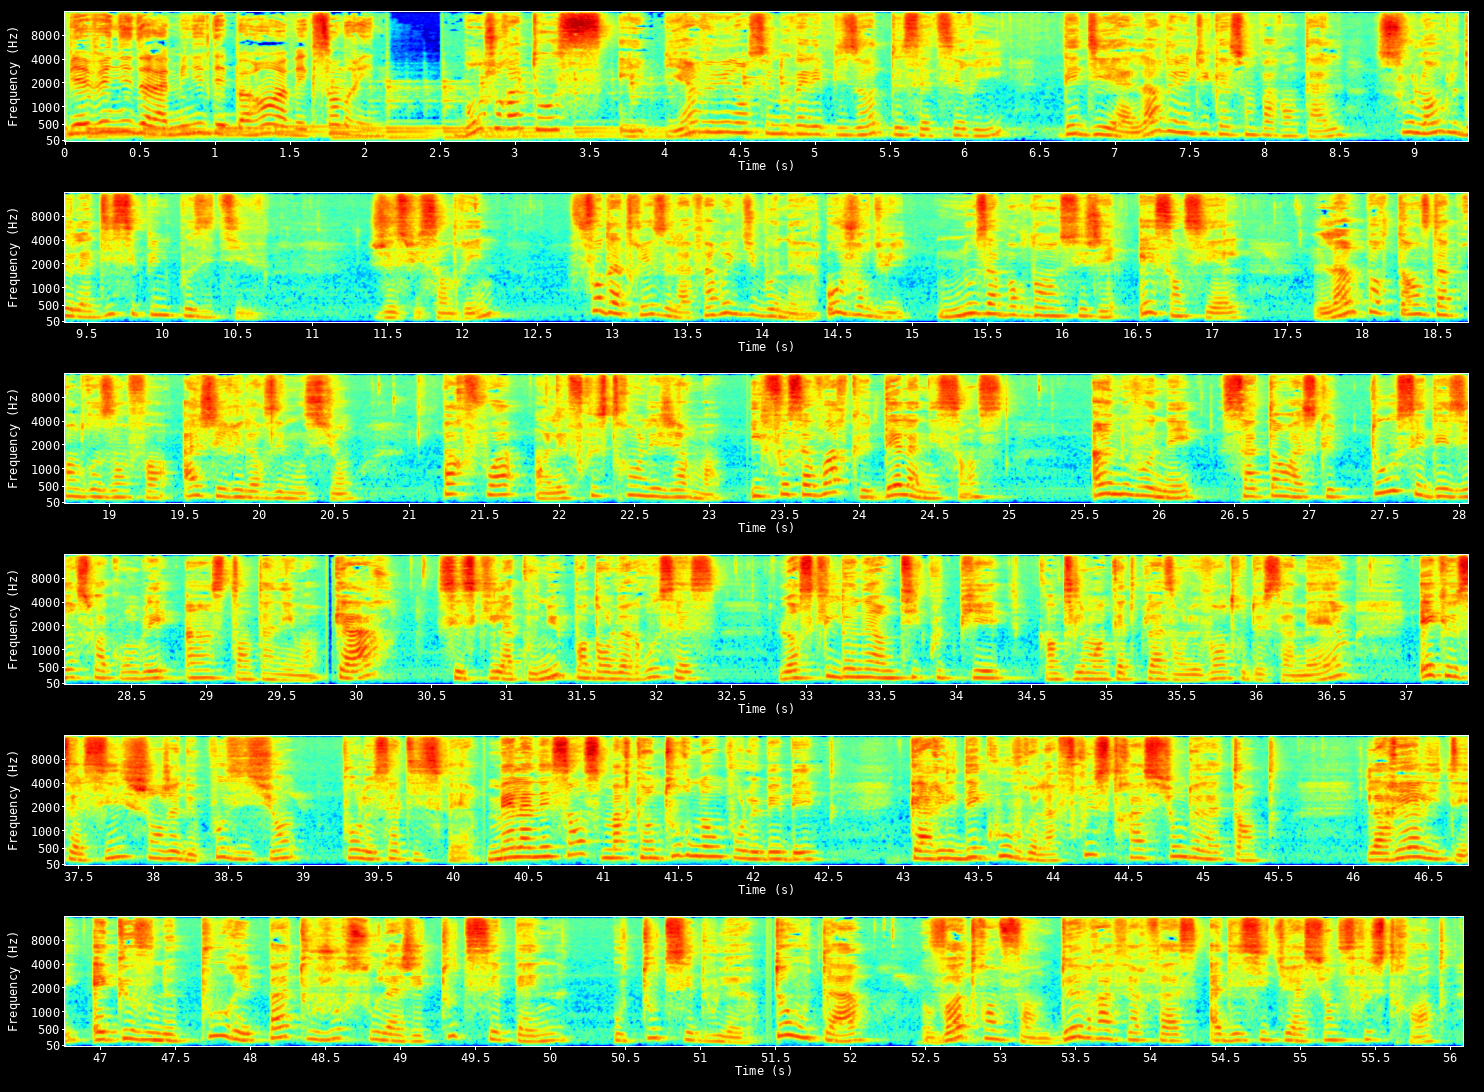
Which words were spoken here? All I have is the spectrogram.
Bienvenue dans la Minute des Parents avec Sandrine. Bonjour à tous et bienvenue dans ce nouvel épisode de cette série dédiée à l'art de l'éducation parentale sous l'angle de la discipline positive. Je suis Sandrine, fondatrice de la Fabrique du Bonheur. Aujourd'hui, nous abordons un sujet essentiel, l'importance d'apprendre aux enfants à gérer leurs émotions, parfois en les frustrant légèrement. Il faut savoir que dès la naissance, un nouveau-né s'attend à ce que tous ses désirs soient comblés instantanément. Car c'est ce qu'il a connu pendant la grossesse, lorsqu'il donnait un petit coup de pied quand il manquait de place dans le ventre de sa mère et que celle-ci changeait de position pour le satisfaire. Mais la naissance marque un tournant pour le bébé, car il découvre la frustration de l'attente. La réalité est que vous ne pourrez pas toujours soulager toutes ses peines ou toutes ses douleurs. Tôt ou tard, votre enfant devra faire face à des situations frustrantes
